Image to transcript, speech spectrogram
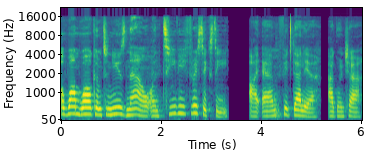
A warm welcome to News Now on TV 360. I am Fidelia Aguncha.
